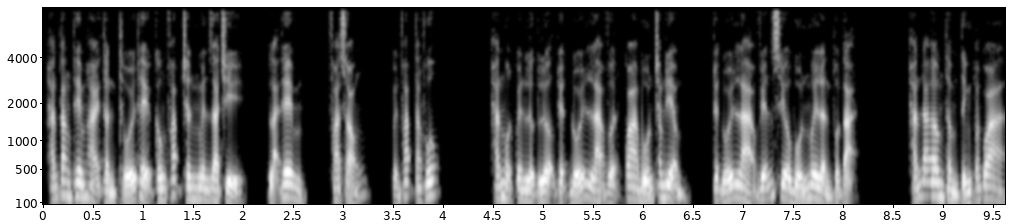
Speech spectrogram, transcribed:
hắn tăng thêm hải thần thối thể công pháp chân nguyên gia trì, lại thêm pha sóng, quyền pháp tăng phúc. Hắn một quyền lực lượng tuyệt đối là vượt qua bốn trăm điểm, tuyệt đối là viễn siêu bốn mươi lần tồn tại. Hắn đã âm thầm tính toán qua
